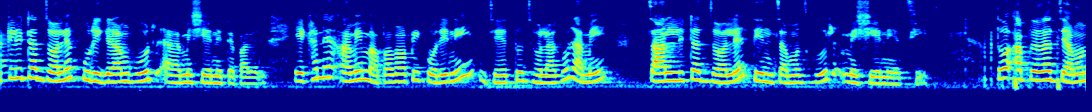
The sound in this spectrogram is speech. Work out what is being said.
এক লিটার জলে কুড়ি গ্রাম গুড় মিশিয়ে নিতে পারেন। এখানে আমি মাপামাপি করিনি যেহেতু ঝোলা গুড় আমি চার লিটার জলে তিন চামচ গুড় মিশিয়ে নিয়েছি। তো আপনারা যেমন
